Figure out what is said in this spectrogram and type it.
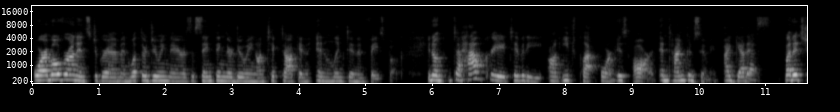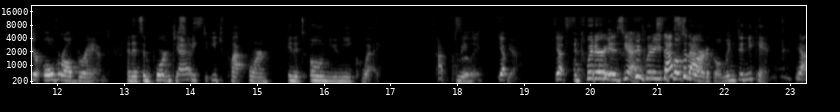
Or I'm over on Instagram and what they're doing there is the same thing they're doing on TikTok and, and LinkedIn and Facebook. You know, to have creativity on each platform is hard and time consuming. I get it. Yes. But it's your overall brand and it's important to yes. speak to each platform in its own unique way. Absolutely. I mean, yep. Yeah. Yes. And Twitter is yeah, Twitter you can post the article. LinkedIn you can't. Yeah.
